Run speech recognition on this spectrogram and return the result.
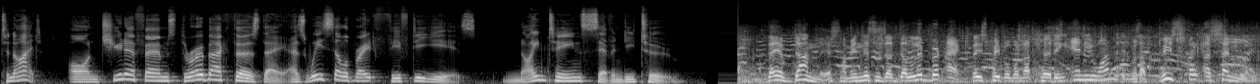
Tonight on Tune FM's Throwback Thursday as we celebrate 50 years, 1972. They have done this. I mean, this is a deliberate act. These people were not hurting anyone. It was a peaceful assembly.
